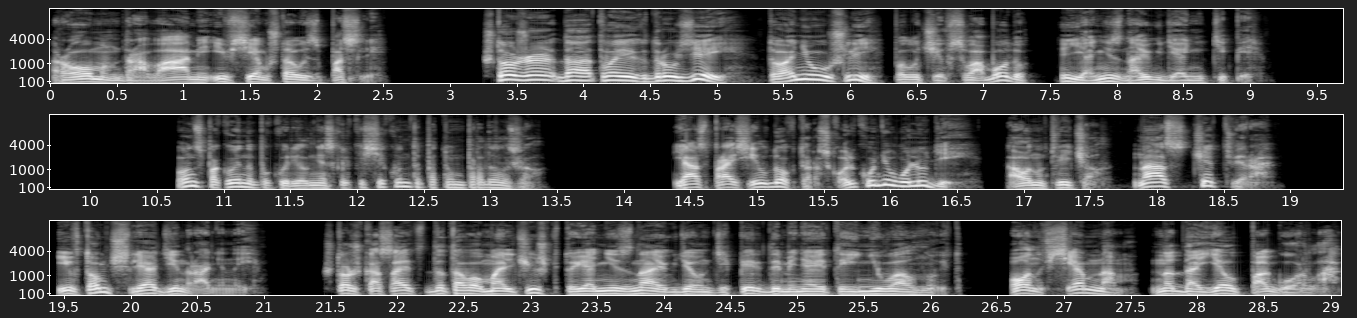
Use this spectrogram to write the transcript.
ромом, дровами и всем, что вы запасли. Что же до твоих друзей, то они ушли, получив свободу, и я не знаю, где они теперь. Он спокойно покурил несколько секунд, а потом продолжал. Я спросил доктора, сколько у него людей, а он отвечал, нас четверо, и в том числе один раненый. Что же касается до того мальчишки, то я не знаю, где он теперь, до меня это и не волнует. Он всем нам надоел по горло.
